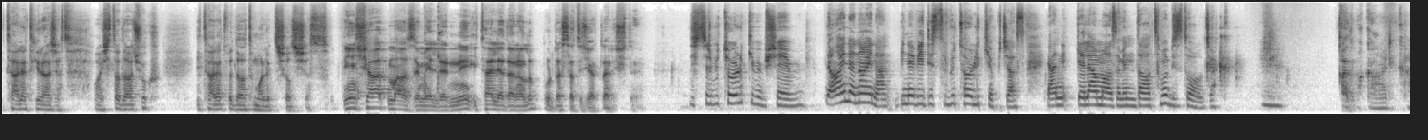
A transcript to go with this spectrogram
İthalat, ihracat. Başta daha çok ithalat ve dağıtım ağırlıklı çalışacağız. İnşaat malzemelerini İtalya'dan alıp burada satacaklar işte. Distribütörlük gibi bir şey mi? Aynen aynen. Bir nevi distribütörlük yapacağız. Yani gelen malzemenin dağıtımı bizde olacak. Hadi bakalım. Harika.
